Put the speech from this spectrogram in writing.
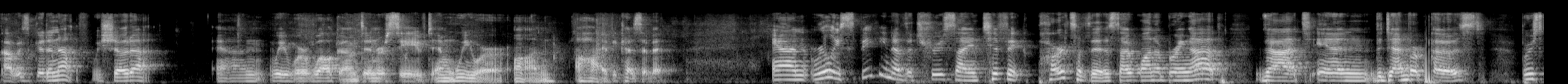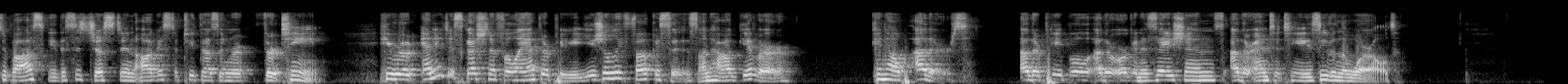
That was good enough. We showed up and we were welcomed and received, and we were on a high because of it. And really, speaking of the true scientific parts of this, I want to bring up that in the Denver Post, Bruce Dubosky, this is just in August of 2013, he wrote Any discussion of philanthropy usually focuses on how a giver can help others, other people, other organizations, other entities, even the world.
